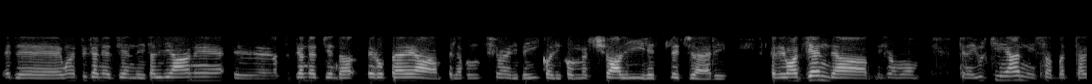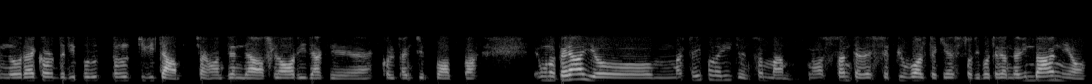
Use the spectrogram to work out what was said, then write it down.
ed è una delle più grandi aziende italiane, eh, la più grande azienda europea per la produzione di veicoli commerciali leggeri. Ed è un'azienda diciamo, che negli ultimi anni sta battendo record di produttività, cioè un'azienda florida che col vento in poppa. Un operaio martedì pomeriggio, insomma, nonostante avesse più volte chiesto di poter andare in bagno,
